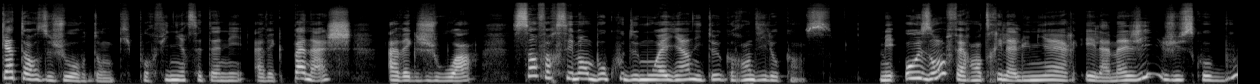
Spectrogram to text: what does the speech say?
14 jours donc pour finir cette année avec panache, avec joie, sans forcément beaucoup de moyens ni de grandiloquence. Mais osons faire entrer la lumière et la magie jusqu'au bout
